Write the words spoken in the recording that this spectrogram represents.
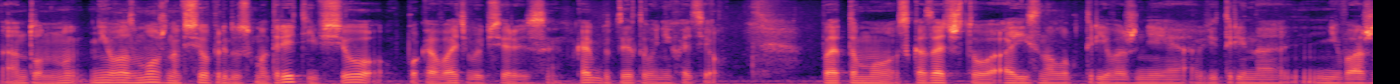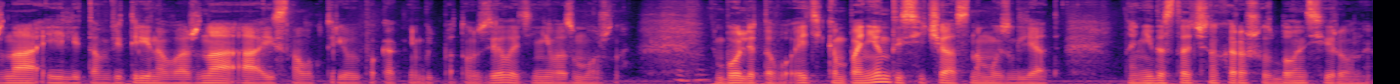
Антон, ну невозможно все предусмотреть и все упаковать в веб-сервисы, как бы ты этого не хотел. Поэтому сказать, что АИС налог 3 важнее, а витрина не важна, или там витрина важна, а АИС налог 3 вы как-нибудь потом сделаете, невозможно. Угу. Более того, эти компоненты сейчас, на мой взгляд, они достаточно хорошо сбалансированы.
